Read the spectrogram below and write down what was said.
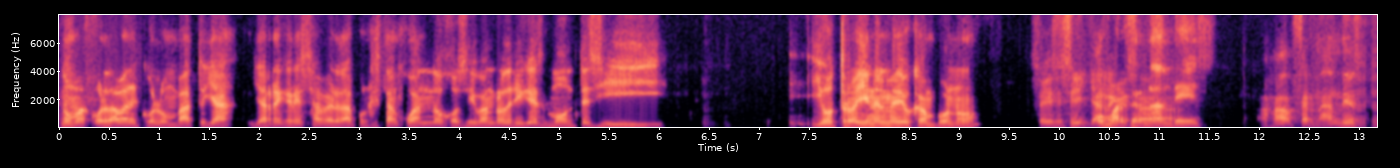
No me acordaba de Colombato, ya, ya regresa, ¿verdad? Porque están jugando José Iván Rodríguez, Montes y, y otro ahí en el medio campo, ¿no? Sí, sí, sí. Ya Omar regresa- Fernández. Ajá, Fernández. Te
